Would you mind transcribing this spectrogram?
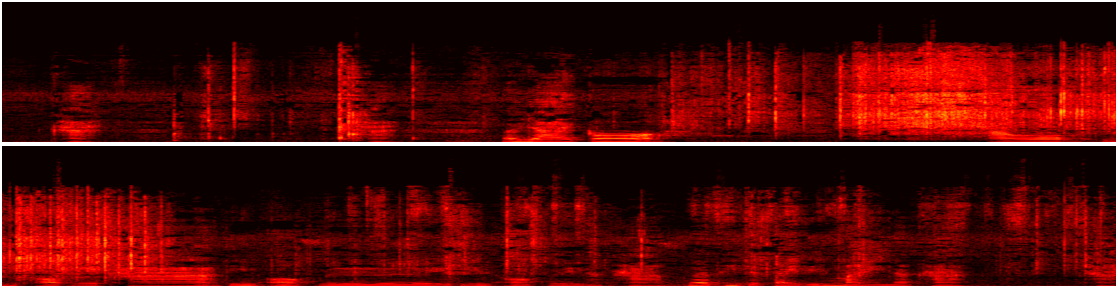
ๆค่ะ ค่ะ แล้วยายก็ เอาดินออกเลยค่ะ ดินออกเลย ดินออกเลยนะคะ เพื่อที่จะใส่ดินใหม่นะคะค่ะ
